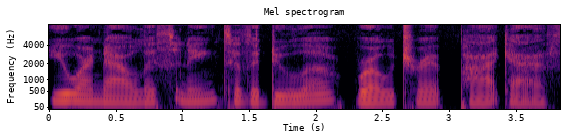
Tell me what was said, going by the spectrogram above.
You are now listening to the Doula Road Trip Podcast.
